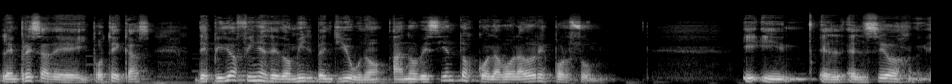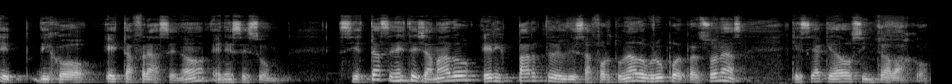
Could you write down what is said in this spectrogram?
la empresa de hipotecas, despidió a fines de 2021 a 900 colaboradores por Zoom. Y, el, CEO eh, dijo esta frase ¿no? en ese Zoom. Si estás en este llamado, eres parte del desafortunado grupo de personas que se ha quedado sin trabajo.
